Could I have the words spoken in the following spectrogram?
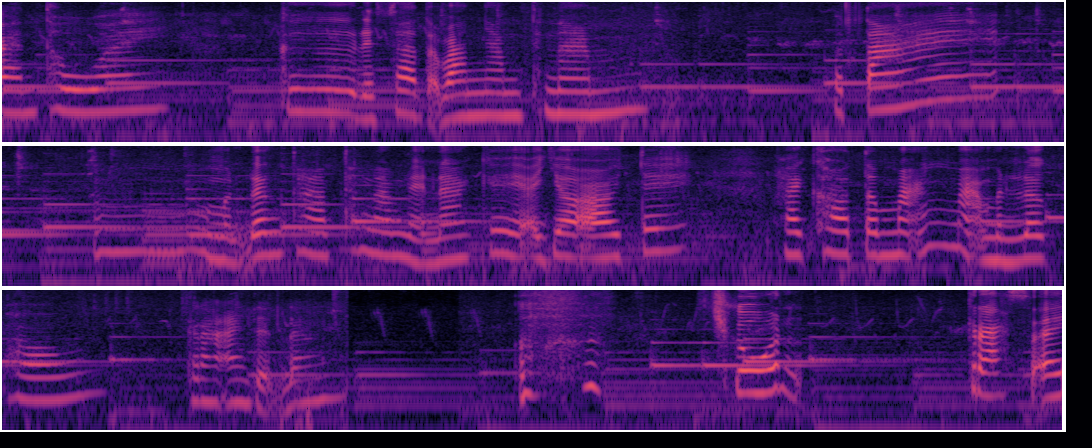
បានធូរហើយគឺដោយសារតែបានញ៉ាំថ្នាំប៉ុន្តែអឺមិនដឹងថាថ្នាំអ្នកណាគេឲ្យយកឲ្យទេ ហើយខទៅម៉ាក់ម៉ាក់មិនលើកផងក្រាស់ឯងតែដឹងឈួន ក្រាស់ស្អី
